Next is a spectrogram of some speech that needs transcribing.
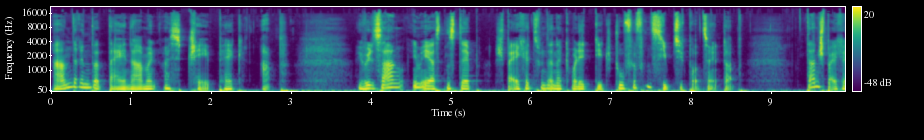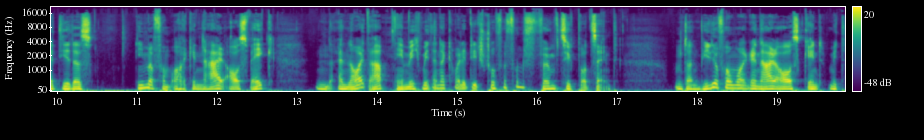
anderen Dateinamen als JPEG ab. Ich würde sagen, im ersten Step speichert es mit einer Qualitätsstufe von 70% ab. Dann speichert ihr das immer vom Original aus weg erneut ab, nämlich mit einer Qualitätsstufe von 50%. Und dann wieder vom Original ausgehend mit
